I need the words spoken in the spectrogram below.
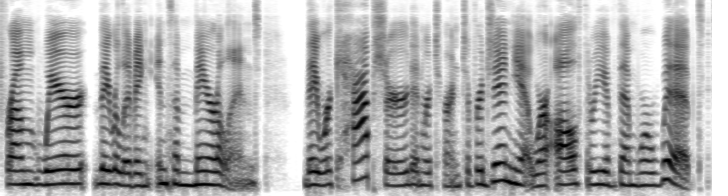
from where they were living into Maryland. They were captured and returned to Virginia, where all three of them were whipped.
